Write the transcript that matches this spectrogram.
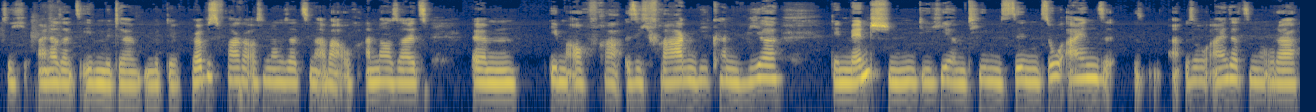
sich einerseits eben mit der, mit der Purpose-Frage auseinandersetzen, aber auch andererseits ähm, eben auch fra sich fragen, wie können wir den Menschen, die hier im Team sind, so, ein, so einsetzen oder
